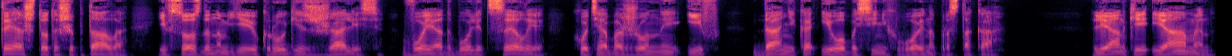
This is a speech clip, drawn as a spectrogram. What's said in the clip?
Теа что-то шептала, и в созданном ею круге сжались, воя от боли целые, хоть и обожженные Ив, Даника и оба синих воина-простака. Лианки и Амен,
